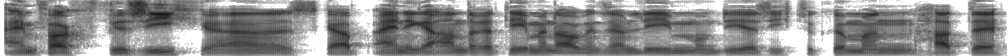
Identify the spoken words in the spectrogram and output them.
einfach für sich, ja, es gab einige andere Themen auch in seinem Leben, um die er sich zu kümmern hatte,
